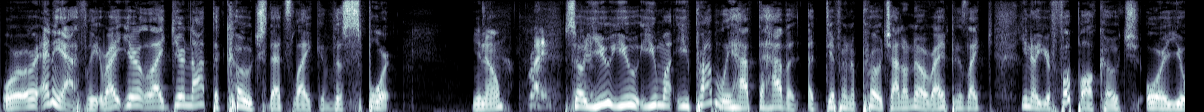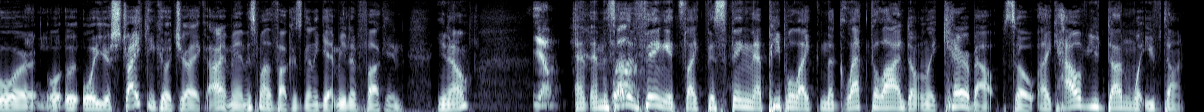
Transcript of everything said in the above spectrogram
or, or any athlete right you're like you're not the coach that's like the sport you know? Right. So right. you you you might you probably have to have a, a, different approach. I don't know right? Because like you know your football coach or your or, or your striking coach you're like all right man this motherfucker's gonna get me to fucking you know? Yeah. And, and this well, other thing it's like this thing that people like neglect a lot and don't really care about. So like how have you done what you've done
